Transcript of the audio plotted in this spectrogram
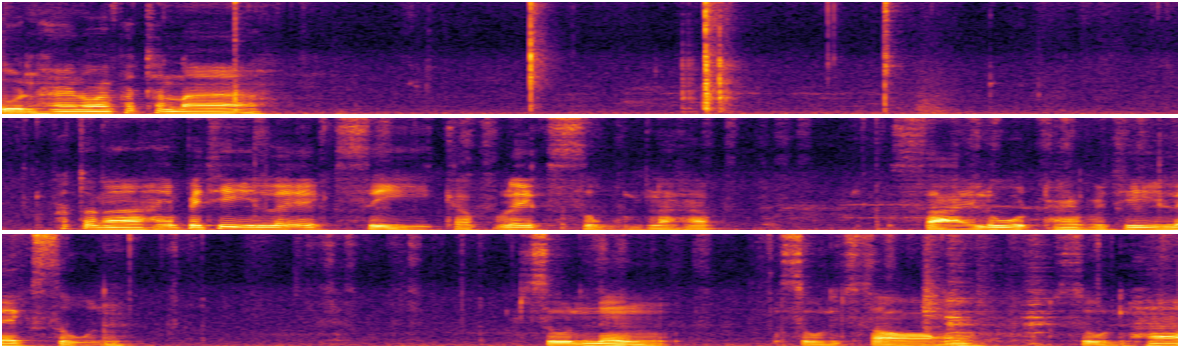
ส่วนห้าร้อยพัฒนา พัฒนาให้ไปที่เลขสี่กับเลขศูนย์นะครับ สายรูดให้ไปที่เลขศูนย์ศูนย์หนึ่งศูนย์สองศูนย์ห้า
